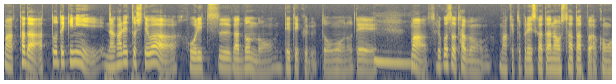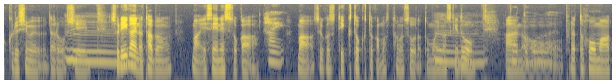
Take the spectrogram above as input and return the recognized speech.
まあ、ただ圧倒的に流れとしては法律がどんどん出てくると思うので、うん、まあ、それこそ多分マーケットプレイス型のスタートアップは今後苦しむだろうし、うん、それ以外の多分、まあ、SNS とか、はい、まあ、それこそ TikTok とかも多分そうだと思いますけど、あのプラットフォーマー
